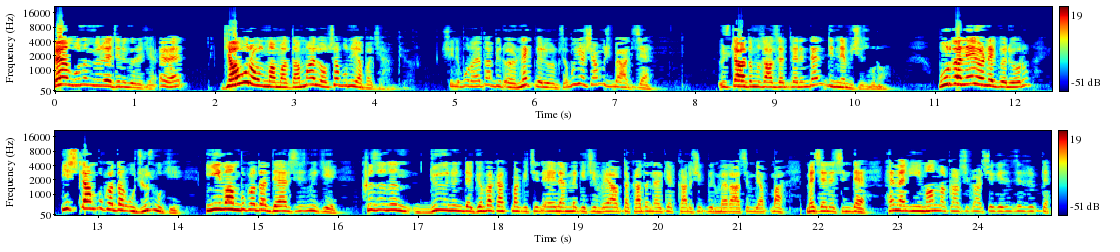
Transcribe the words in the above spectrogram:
Ben bunun mürüvvetini göreceğim. Evet. Gavur olmama da mal olsa bunu yapacağım diyor. Şimdi buraya da bir örnek veriyorum size. Bu yaşanmış bir hadise. Üstadımız Hazretlerinden dinlemişiz bunu. Burada ne örnek veriyorum? İslam bu kadar ucuz mu ki? İman bu kadar değersiz mi ki? Kızının düğününde göbek atmak için, eğlenmek için veyahut da kadın erkek karışık bir merasim yapma meselesinde hemen imanla karşı karşıya getirip de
